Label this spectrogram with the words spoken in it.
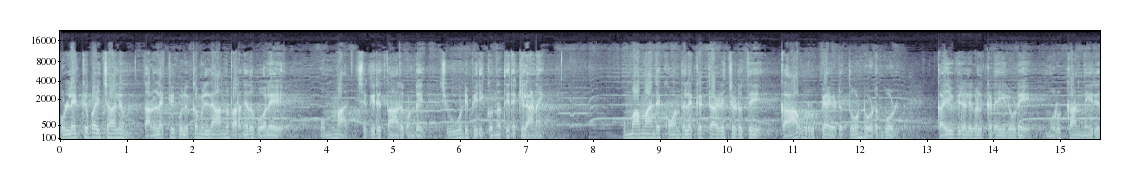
പുള്ളിക്ക് പൈച്ചാലും തള്ളയ്ക്ക് കുലുക്കമില്ല എന്ന് പറഞ്ഞതുപോലെ ഉമ്മ ചകിരിത്താറ് കൊണ്ട് ചൂടി പിരിക്കുന്ന തിരക്കിലാണ്. ഉമ്മാമാന്റെ കോന്തലക്കെട്ട് അഴിച്ചെടുത്ത് കാ ഉറുപ്പ്യ എടുത്തുകൊണ്ട് ഓടുമ്പോൾ കൈവിരലുകൾക്കിടയിലൂടെ മുറുക്കാൻ നീര്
